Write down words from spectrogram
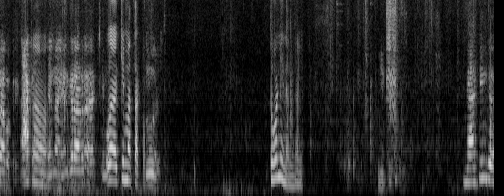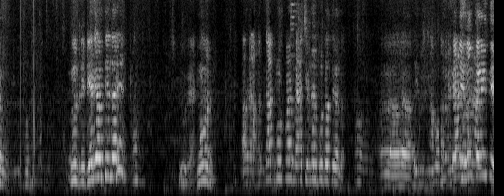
ಆಗ್ಬೇಕ್ರಿ ಹೆಣ್ಣ ಹೆಣ್ಗರ ಆದ್ರ ಕಿಮ್ಮತ್ ವ- ಕಿಮ್ಮತ್ ಹಾಕೋ. ತಗೊಂಡಿ ನಮ್ಗೆಲ್ಲ ಇವ್ರಿ ಡೇರಿ ಯಾವ ತಿಂದಾರಿ? ಮೂರ್. ಅದ್ರ ಹದಿನಾಲ್ಕು ನೂರು ರೂಪಾಯಿ ಮ್ಯಾಚ್ ಇಲ್ಲಲ್ಲಿ ಬಿಟ್ಟತ್ರಿ ಅದು. ಆ, ಇದು ನಮಗ್ ಹನ್ನೆರಡು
